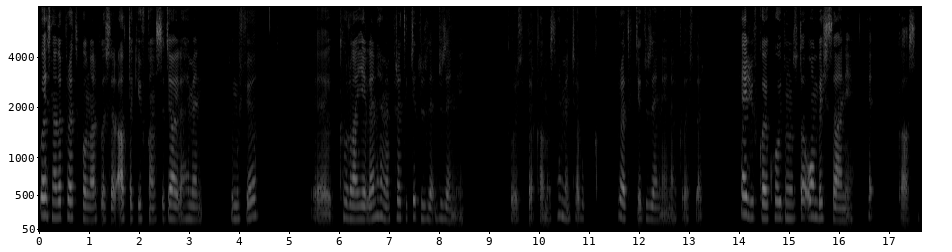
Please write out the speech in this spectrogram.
Bu esnada pratik olun arkadaşlar. Alttaki yufkanın sıcağıyla hemen yumuşuyor. e, kıvrılan yerlerini hemen pratikçe düzenleyin. Kıvırcıklar kalmasın. Hemen çabuk pratikçe düzenleyin arkadaşlar. Her yufkayı koyduğunuzda 15 saniye kalsın.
